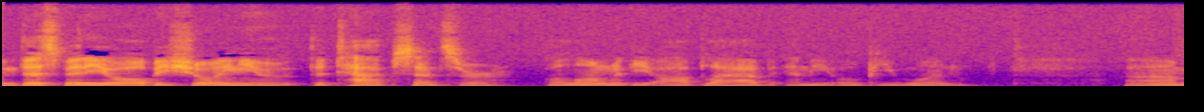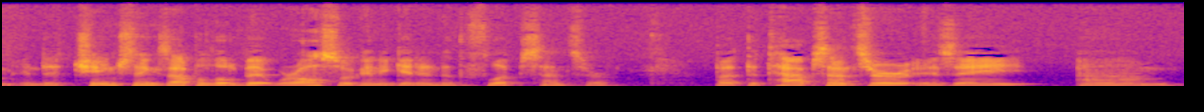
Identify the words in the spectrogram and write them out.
In this video, I'll be showing you the tap sensor along with the OpLab and the OP1. Um, and to change things up a little bit, we're also going to get into the flip sensor. But the tap sensor is a um,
